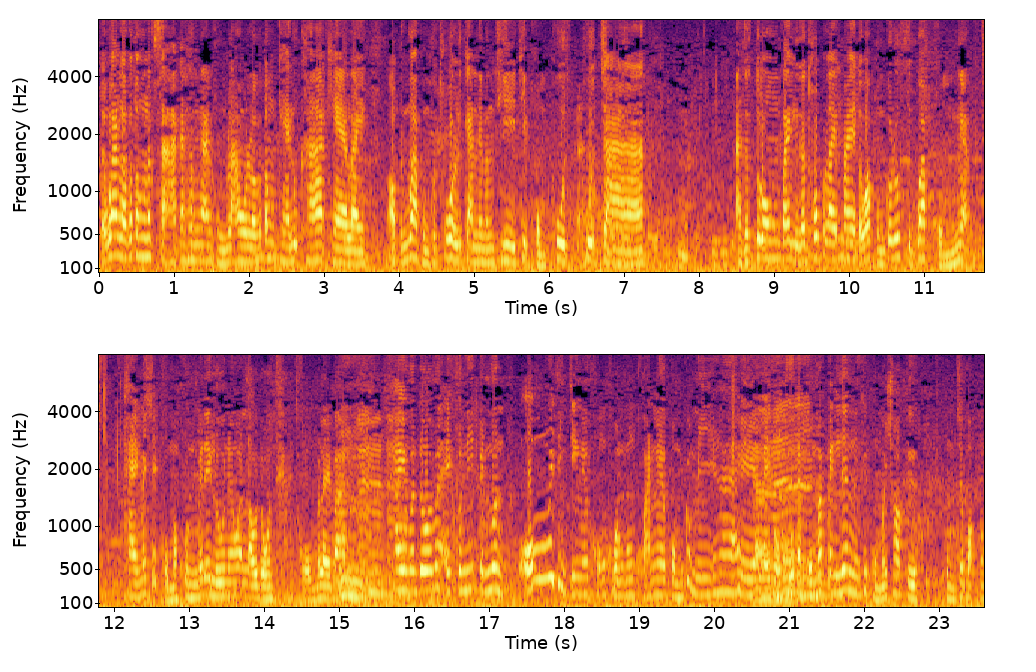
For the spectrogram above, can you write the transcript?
แต่ว่าเราก็ต้องรักษาการทำงานของเราเราก็ต้องแคร์ลูกค้าแคร์อะไร เอาเป็นว่าผมขอโทษแล้วกันในบางที่ที่ผมพูดพูดจาอาจจะตรงไปหรือกระทบอะไรไป แต่ว่าผมก็รู้สึกว่าผมเนี่ย ใครไม่ใช่ผมอะคุณไม่ได้รู้นะว่าเราโดนถาโถมอะไรบ้างใครมาโดนว่าไอ้คนนี้เป็นงนโอ้ยจริงๆเนี่ยของขวัญของขวัญเนี่ยผมก็มีให้อะไรผมคือแต่ผมว่าเป็นเรื่องหนึ่งที่ผมไม่ชอบคือ ผมจะบอกตร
